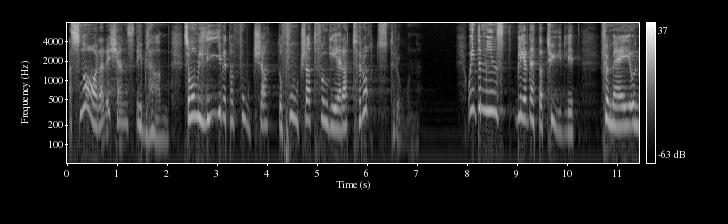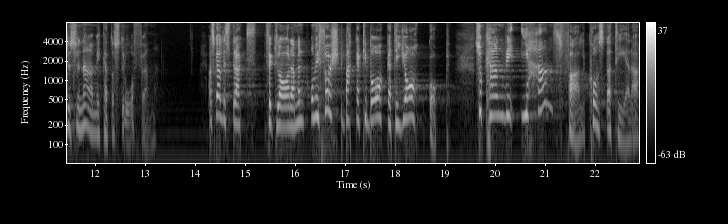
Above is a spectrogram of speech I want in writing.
Ja, snarare känns det ibland som om livet har fortsatt och fortsatt fungera trots tron. Och inte minst blev detta tydligt för mig under tsunamikatastrofen. Jag ska alldeles strax förklara, men om vi först backar tillbaka till Jakob så kan vi i hans fall konstatera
